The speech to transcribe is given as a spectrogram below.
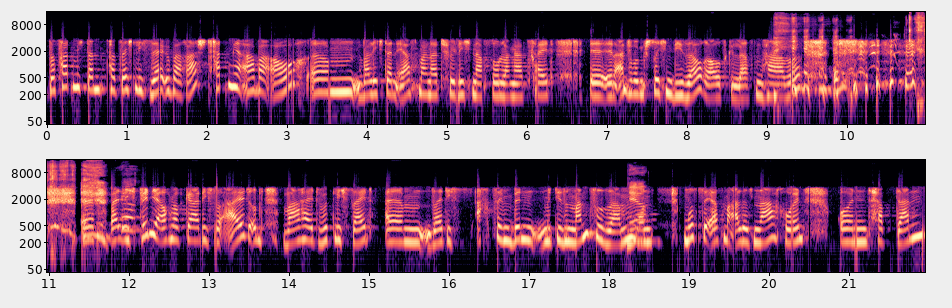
das hat mich dann tatsächlich sehr überrascht, hat mir aber auch, ähm, weil ich dann erstmal natürlich nach so langer Zeit äh, in Anführungsstrichen die Sau rausgelassen habe. äh, weil ich bin ja auch noch gar nicht so alt und war halt wirklich seit ähm, seit ich 18 bin mit diesem Mann zusammen ja. und musste erstmal alles nachholen und habe dann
